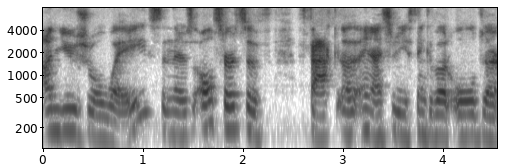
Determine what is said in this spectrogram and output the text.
unusual ways, and there's all sorts of fact, uh, and I so you think about old uh,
